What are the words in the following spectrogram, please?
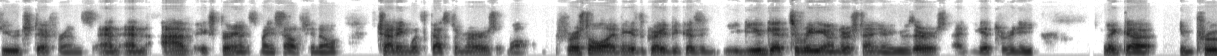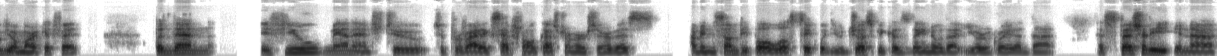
huge difference. And and i've experienced myself you know chatting with customers. Well first of all i think it's great because you, you get to really understand your users and you get to really like uh, improve your market fit. But then if you manage to to provide exceptional customer service i mean some people will stick with you just because they know that you're great at that especially in a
